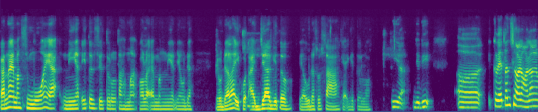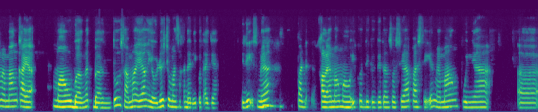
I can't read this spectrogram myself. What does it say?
karena emang semua ya niat itu sih terutama kalau emang niatnya udah ya udahlah ikut Oke. aja gitu. Ya udah susah kayak gitu loh. Iya, jadi eh, kelihatan sih orang-orang yang memang kayak mau banget bantu sama yang ya udah cuma sekedar ikut aja. Jadi sebenarnya pada kalau emang mau ikut di kegiatan sosial pastiin memang punya eh,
